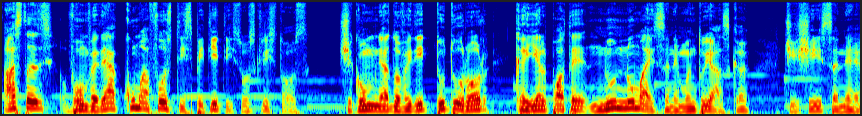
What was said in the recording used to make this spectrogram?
Astăzi vom vedea cum a fost ispitit Isus Hristos și cum ne-a dovedit tuturor că El poate nu numai să ne mântuiască, ci și să ne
